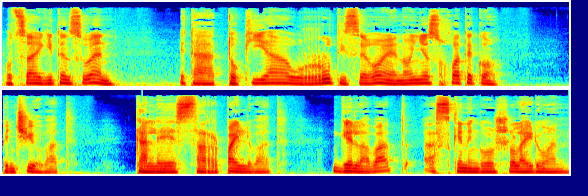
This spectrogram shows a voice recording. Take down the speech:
hotza egiten zuen, eta tokia urruti zegoen oinez joateko. Pentsio bat, kale zarpail bat, gela bat azkenengo solairuan.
